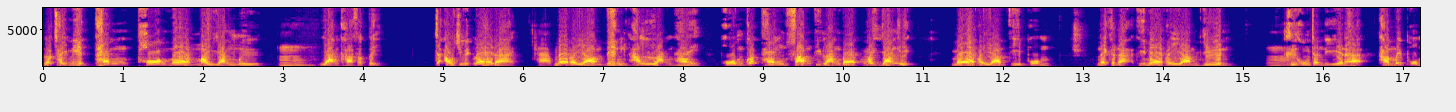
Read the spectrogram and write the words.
แล้วใช้มีดแทงท้องแม่ไม่ยั้งมือ อืมอย่างขาดสติ จะเอาชีวิตแม่ให้ได้ ครับ แม่พยายามดิ้นหันหลังให้ ผมก็แทงซ้ำที่หลังแบบไม่ยั้งอีก แม่พยายามถีบผม ในขณะที่แม่พยายามยืน อืมคือคงจะหนีนะฮะทำให้ผม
